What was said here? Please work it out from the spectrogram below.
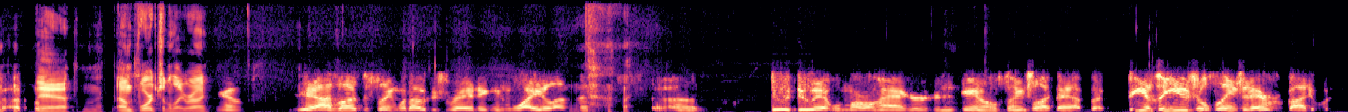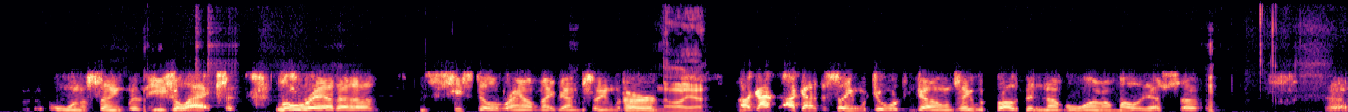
so, Yeah. Unfortunately, right? you know, yeah, I'd love to sing with Otis Redding and Waylon and uh, do a duet with Merle Haggard and you know things like that. But the, the usual things that everybody would want to sing with, the usual acts. And Loretta, she's still around. Maybe I can sing with her. Oh, yeah. I got I got to sing with George Jones. He would probably been number one on my list. So uh,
